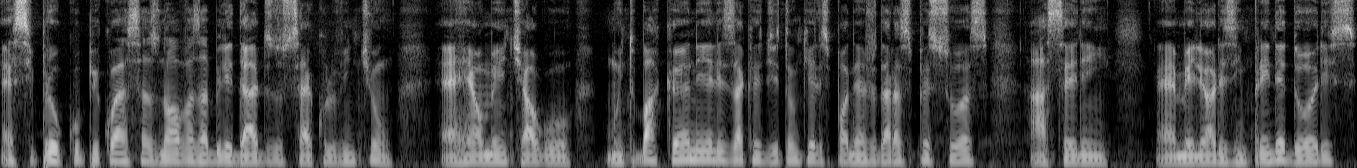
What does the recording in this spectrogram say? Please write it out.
é, se preocupe com essas novas habilidades do século XXI. É realmente algo muito bacana e eles acreditam que eles podem ajudar as pessoas a serem é, melhores empreendedores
